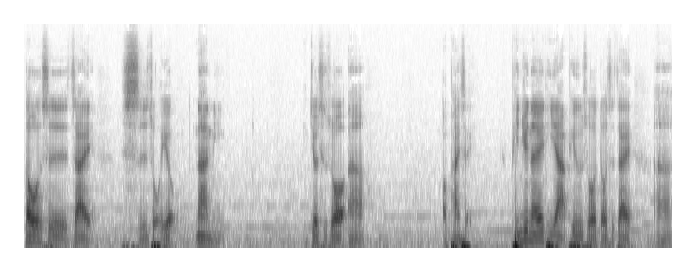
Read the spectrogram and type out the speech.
都是在十左右，那你就是说呃，哦拍谁？平均的 ATR，譬如说都是在呃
